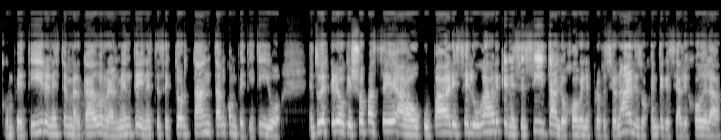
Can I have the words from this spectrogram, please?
competir en este mercado realmente, en este sector tan, tan competitivo. Entonces creo que yo pasé a ocupar ese lugar que necesitan los jóvenes profesionales o gente que se alejó de la,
